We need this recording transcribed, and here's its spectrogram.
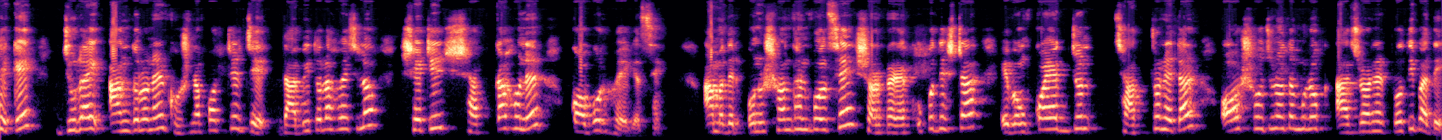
থেকে জুলাই আন্দোলনের ঘোষণাপত্রের যে দাবি তোলা হয়েছিল, সেটির সাতকাহনের কবর হয়ে গেছে। আমাদের অনুসন্ধান বলছে, সরকার এক উপদেষ্টা এবং কয়েকজন ছাত্র নেতার অসৌজনতামূলক আচরণের প্রতিবাদে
